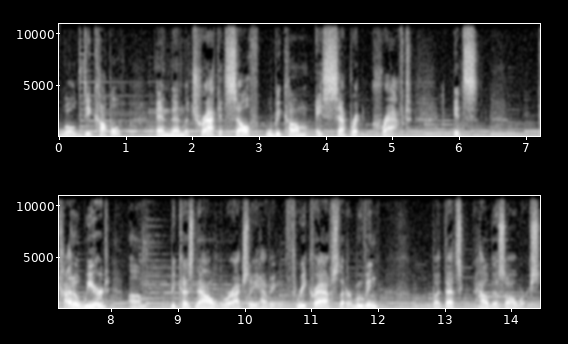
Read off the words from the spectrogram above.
will decouple and then the track itself will become a separate craft. It's kind of weird um, because now we're actually having three crafts that are moving, but that's how this all works.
